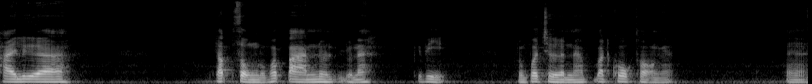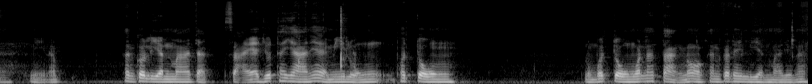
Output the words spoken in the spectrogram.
พายเรือ รับส่งหลวงพ่อปานอยู่นะพี่พี่ๆหลวงพ่อเชิญนะครับ วัดโคกทองเนี่ยอ่านี่นะครับ ท่านก็เรียนมาจากสายอายุธยาเนี่ยมีหลวงพ่อจง หลวงพ่อจงวัดหน้าต่างนอก ท่านก็ได้เรียนมาอยู่นะ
